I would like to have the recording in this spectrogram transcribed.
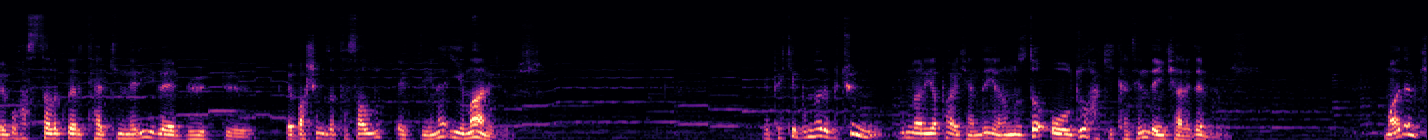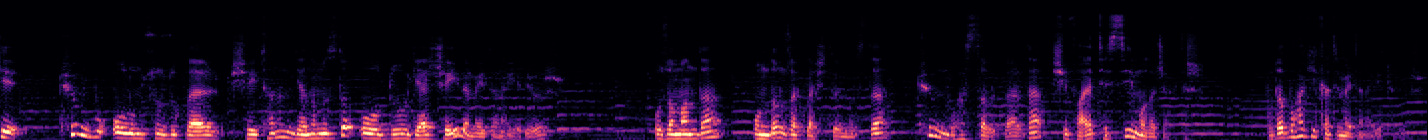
ve bu hastalıkları telkinleriyle büyüttüğü ve başımıza tasallut ettiğine iman ediyoruz. E peki bunları bütün bunları yaparken de yanımızda olduğu hakikatini de inkar edemiyoruz. Madem ki tüm bu olumsuzluklar şeytanın yanımızda olduğu gerçeğiyle meydana geliyor, o zaman da ondan uzaklaştığımızda tüm bu hastalıklarda şifaya teslim olacaktır. Bu da bu hakikati meydana getiriyor.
